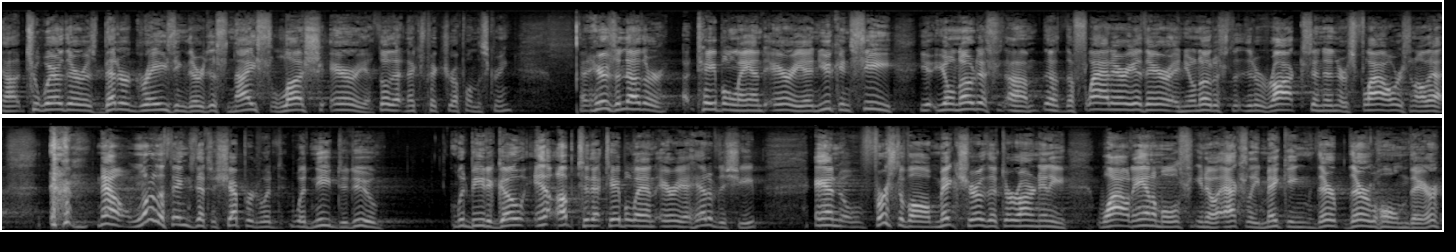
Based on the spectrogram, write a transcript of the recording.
uh, to where there is better grazing. There's this nice, lush area. Throw that next picture up on the screen. And here's another tableland area, and you can see, you, will notice um, the, the flat area there, and you'll notice that there are rocks, and then there's flowers and all that. now, one of the things that the shepherd would, would need to do would be to go up to that tableland area ahead of the sheep and first of all, make sure that there aren't any wild animals, you know, actually making their, their home there.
